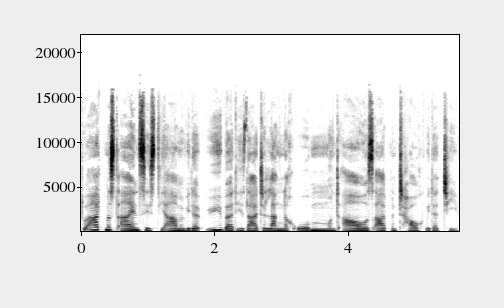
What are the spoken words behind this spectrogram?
Du atmest ein, ziehst die Arme wieder über die Seite lang nach oben und ausatmen, tauch wieder tief.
